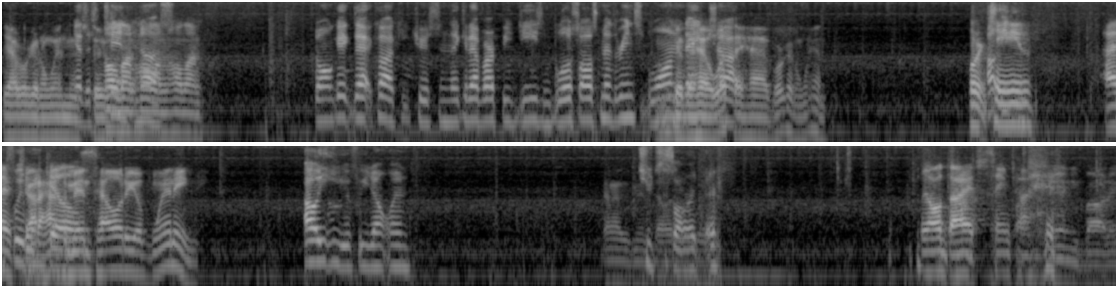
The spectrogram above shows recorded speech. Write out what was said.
Yeah, we're gonna win Yeah, this, there's dude. Hold on, hold on, hold on. Don't get that cocky, Tristan. They could have RPGs and blow us all smithereens with one Give the dang hell what they have. We're gonna win. 14. I have If we two. Gotta have the mentality of winning. I'll eat you if we don't win. Gotta have the Shoots us mentality all of there. Winning. We all die at the same time. Anybody.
